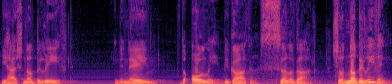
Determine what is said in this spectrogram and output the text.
he has not believed in the name of the only begotten Son of God. So, not believing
